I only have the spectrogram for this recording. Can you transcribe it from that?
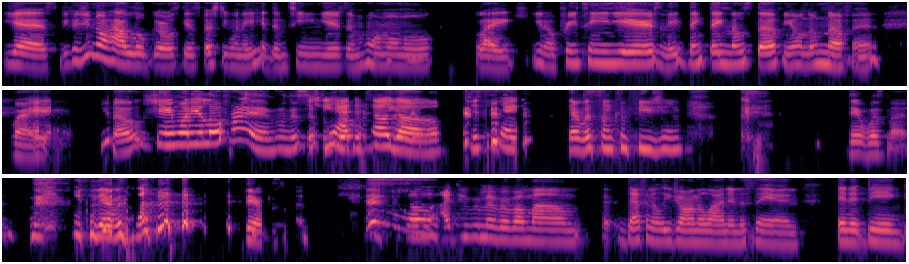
yes. Because you know how little girls get, especially when they hit them teen years and hormonal, mm-hmm. like, you know, preteen years, and they think they know stuff. You don't know nothing. Right. And you know, she ain't one of your little friends. And it's just she had to tell y'all just in case there was some confusion. There was none. there was none. there was none. So I do remember my mom definitely drawing a line in the sand and it being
